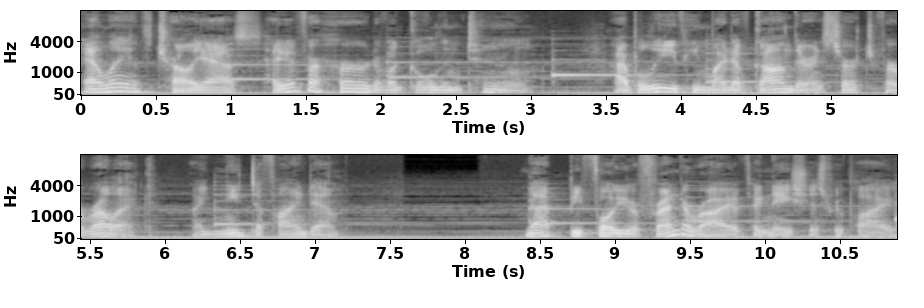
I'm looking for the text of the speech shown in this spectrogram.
At length, Charlie asked, Have you ever heard of a golden tomb? I believe he might have gone there in search of a relic. I need to find him. Not before your friend arrived, Ignatius replied,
